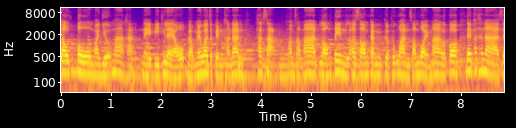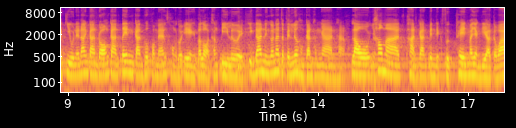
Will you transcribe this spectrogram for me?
เราโตมาเยอะมากค่ะในปีที่แล้ว แบบไม่ว่าจะเป็นทางด้านทักษะความสามารถร้องเต้น เราซ้อมกันเกือบทุกวันซ้อมบ่อยมาก แล้วก็ได้พัฒนา skill ในด้านการร้องการเต้นการ performance ของตัวเองตลอดทั้งปีเลย อีกด้านหนึ่งก็น่าจะเป็นเรื่องของการทำงานค่ะเราเข้ามาผ่านการเป็นเด็กฝึก train มาอย่างเดียว แต่ว่า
